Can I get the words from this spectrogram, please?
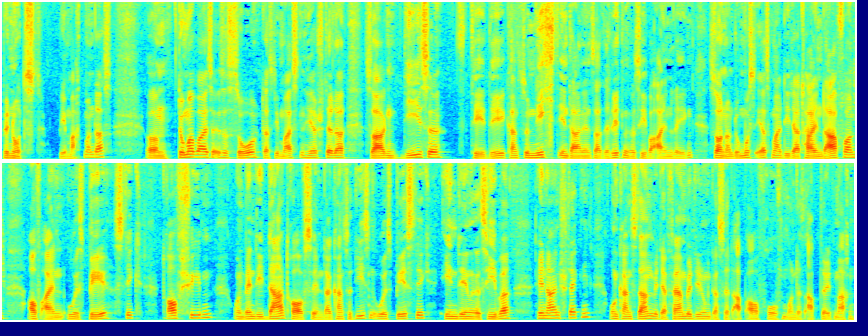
benutzt. Wie macht man das? Ähm, dummerweise ist es so, dass die meisten Hersteller sagen, diese CD kannst du nicht in deinen Satellitenreceiver einlegen, sondern du musst erstmal die Dateien davon auf einen USB-Stick draufschieben und wenn die da drauf sind, dann kannst du diesen USB-Stick in den Receiver hineinstecken und kannst dann mit der Fernbedienung das Setup aufrufen und das Update machen.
